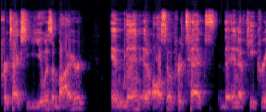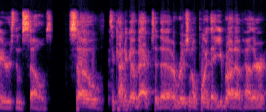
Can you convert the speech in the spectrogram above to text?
protects you as a buyer and then it also protects the NFT creators themselves. So, to kind of go back to the original point that you brought up, Heather,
